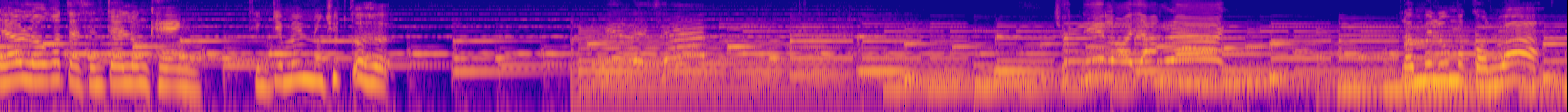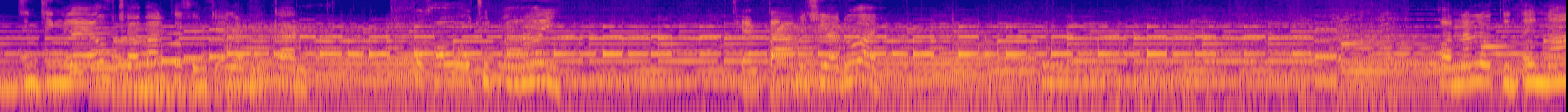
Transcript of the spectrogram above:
แล้วเราก็ตัดสินใจลงแข่ง ถึงจะไม่มีชุดก็เหอะ เราไม่รู้มาก่อนว่า จริงๆ แล้วชาวบ้านก็สนใจเราเหมือนกัน พวกเขาเอาชุดมาให้ แถมตามมาเชียร์ด้วย ตอนนั้นเราตื่นเต้นนะ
